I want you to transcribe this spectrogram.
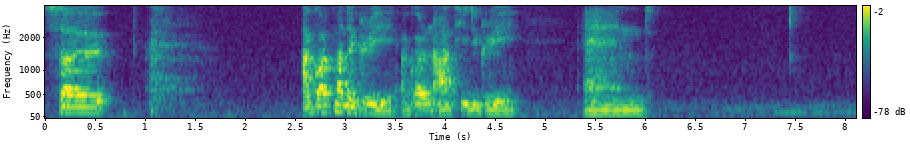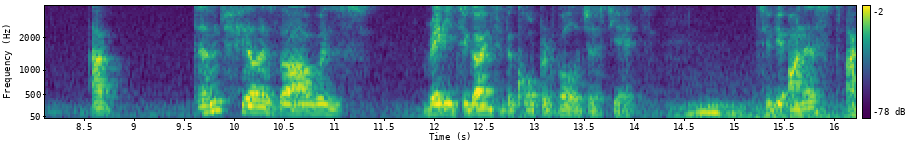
So, I got my degree, I got an IT degree, and I didn't feel as though I was ready to go into the corporate world just yet to be honest, I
